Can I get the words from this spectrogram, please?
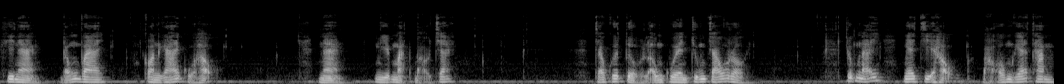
khi nàng đóng vai con gái của Hậu. Nàng nghiêm mặt bảo trách. Cháu cứ tưởng là ông quên chúng cháu rồi. Lúc nãy nghe chị Hậu bảo ông ghé thăm,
